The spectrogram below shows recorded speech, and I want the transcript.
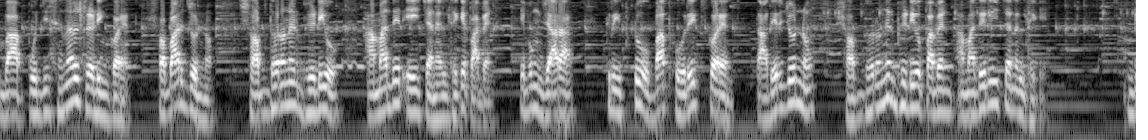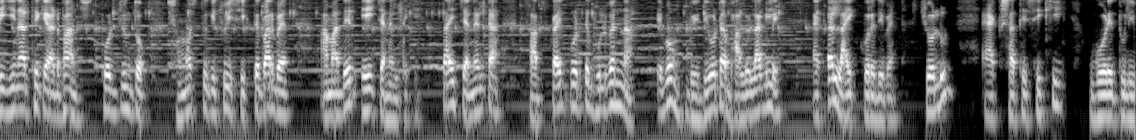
বা পজিশনাল ট্রেডিং করেন, সবার জন্য সব ধরনের ভিডিও আমাদের এই চ্যানেল থেকে পাবেন। এবং যারা ক্রিপ্টো বা ফোরেক্স করেন তাদের জন্য সব ধরনের ভিডিও পাবেন আমাদের এই চ্যানেল থেকে। বিগিনার থেকে অ্যাডভান্স পর্যন্ত সমস্ত কিছুই শিখতে পারবেন আমাদের এই চ্যানেল থেকে। তাই চ্যানেলটা সাবস্ক্রাইব করতে ভুলবেন না এবং ভিডিওটা ভালো লাগলে একটা লাইক করে দিবেন। চলুন একসাথে শিখি গড়ে তুলি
